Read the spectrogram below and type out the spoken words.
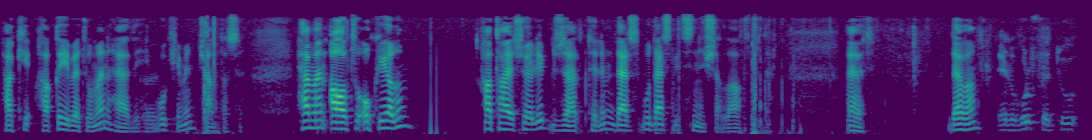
Haki, hakibetu men hadihi. Evet. Bu kimin çantası? Hemen altı okuyalım. Hatayı söyleyip düzeltelim. Ders, bu ders bitsin inşallah. Altıncı ders. Evet. Devam. El gurfetu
